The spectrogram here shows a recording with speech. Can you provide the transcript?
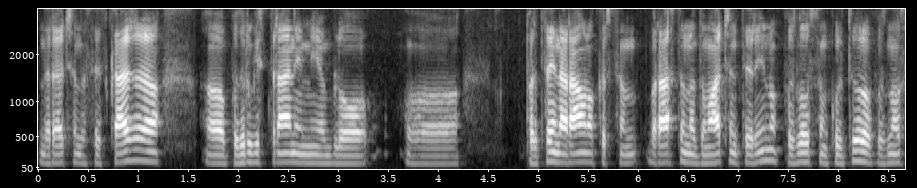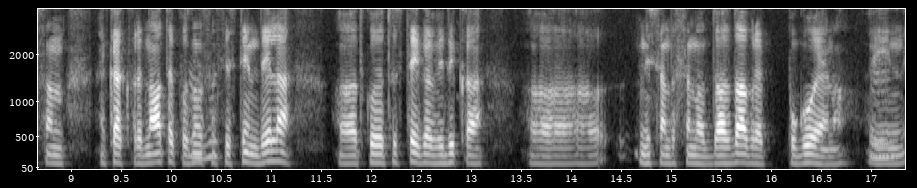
da rečem, da se izkažejo. Uh, po drugi strani mi je bilo uh, precej naravno, ker sem rastel na domačem terenu, poznal sem kulturo, poznal sem nekakšne vrednote, poznal uh -huh. sem mhm. sistem dela. Uh, tako da tudi z tega vidika uh, mislim, da sem imel dosti dobre pogoje no? -huh. in,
